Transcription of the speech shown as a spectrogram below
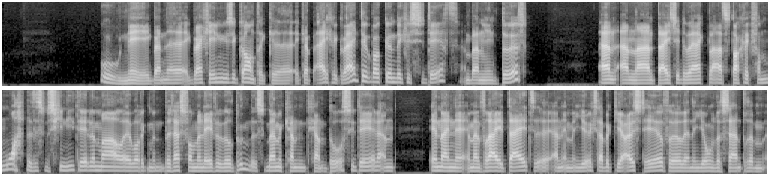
Oeh, nee, ik ben, uh, ik ben geen muzikant. Ik, uh, ik heb eigenlijk wijntuigbouwkunde gestudeerd en ben monteur. En, en na een tijdje de werkplaats dacht ik van, mwah, dit is misschien niet helemaal uh, wat ik de rest van mijn leven wil doen. Dus ben ik gaan, gaan doorstuderen. En in mijn, in mijn vrije tijd en in mijn jeugd heb ik juist heel veel in een jongerencentrum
